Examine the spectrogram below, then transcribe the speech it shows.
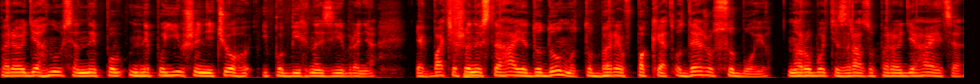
переодягнувся, не по не поївши нічого, і побіг на зібрання. Як бачить, що не встигає додому, то бере в пакет одежу з собою. На роботі зразу переодягається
